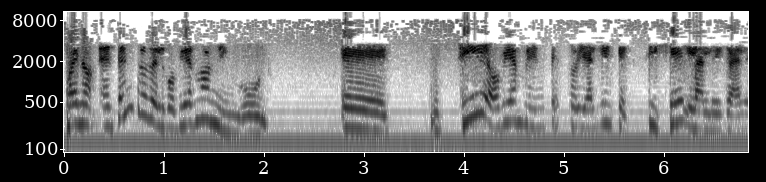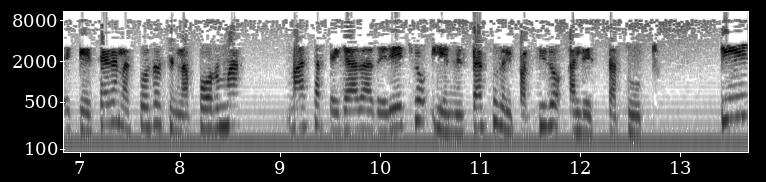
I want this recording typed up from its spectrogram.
Bueno, eh, dentro del gobierno ninguno. Eh, sí, obviamente soy alguien que exige la legal, que se hagan las cosas en la forma más apegada a derecho y en el caso del partido al estatuto. Y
